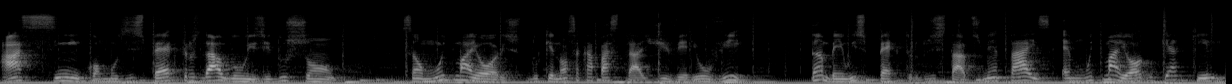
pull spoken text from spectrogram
Assim como os espectros da luz e do som são muito maiores do que nossa capacidade de ver e ouvir, também o espectro dos estados mentais é muito maior do que aquele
